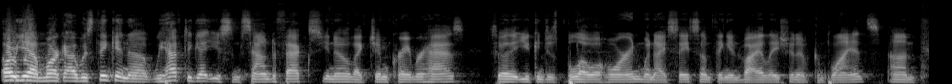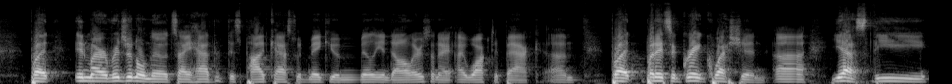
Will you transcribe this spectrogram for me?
Oh yeah, Mark. I was thinking uh, we have to get you some sound effects, you know, like Jim Cramer has, so that you can just blow a horn when I say something in violation of compliance. Um, but in my original notes, I had that this podcast would make you a million dollars, and I, I, walked it back. Um, but but it's a great question. Uh, yes, the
